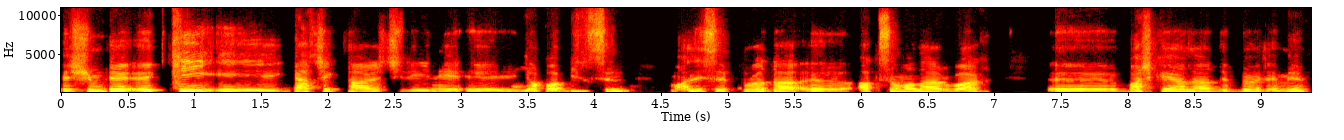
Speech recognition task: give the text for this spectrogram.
E, şimdi e, ki e, gerçek tarihçiliğini e, yapabilsin. Maalesef burada e, aksamalar var. E, başka yerlerde böyle mi?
